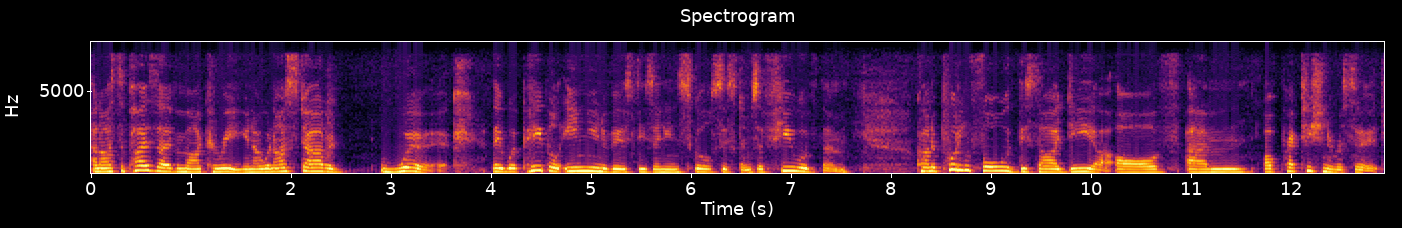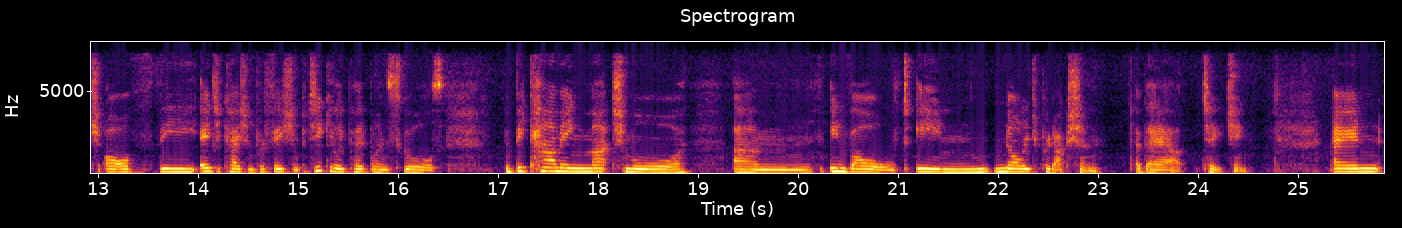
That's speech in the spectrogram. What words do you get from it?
and I suppose over my career, you know, when I started work, there were people in universities and in school systems, a few of them, kind of putting forward this idea of um, of practitioner research, of the education profession, particularly people in schools, becoming much more um, involved in knowledge production about teaching. And,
